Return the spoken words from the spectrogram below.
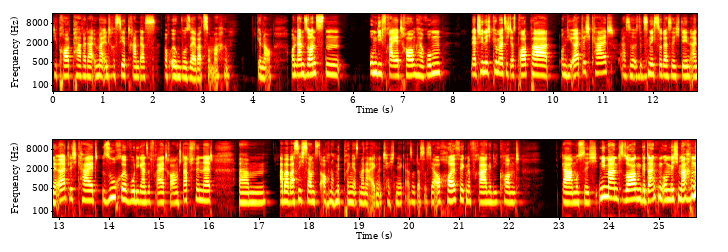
die Brautpaare da immer interessiert dran, das auch irgendwo selber zu machen. Genau. Und ansonsten um die freie Trauung herum. Natürlich kümmert sich das Brautpaar um die Örtlichkeit. Also mhm. ist jetzt nicht so, dass ich denen eine Örtlichkeit suche, wo die ganze freie Trauung stattfindet. Ähm, aber was ich sonst auch noch mitbringe, ist meine eigene Technik. Also das ist ja auch häufig eine Frage, die kommt. Da muss sich niemand Sorgen, Gedanken um mich machen,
